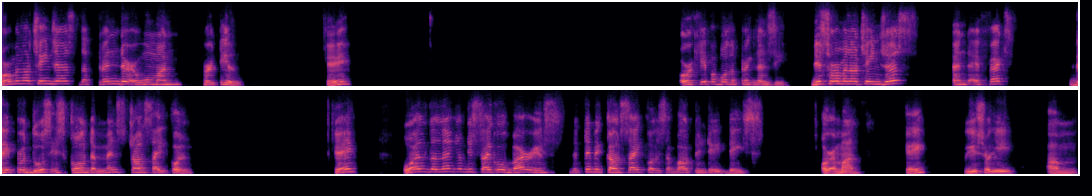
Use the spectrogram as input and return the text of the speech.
Hormonal changes that render a woman fertile. Okay? Or capable of pregnancy. These hormonal changes and the effects they produce is called the menstrual cycle. Okay? While the length of this cycle varies, the typical cycle is about 28 days or a month. Okay? We usually um,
